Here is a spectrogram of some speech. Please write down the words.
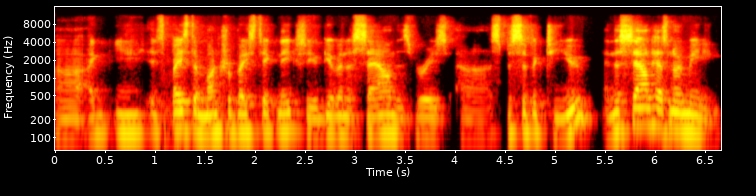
uh, I, you it's based on mantra based technique. So you're given a sound that's very uh, specific to you, and this sound has no meaning.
